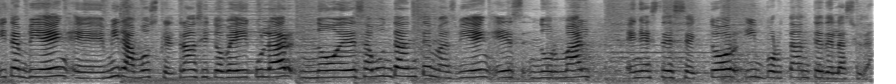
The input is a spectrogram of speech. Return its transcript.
Y también eh, miramos que el tránsito vehicular no es abundante, más bien es normal en este sector importante de la ciudad.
